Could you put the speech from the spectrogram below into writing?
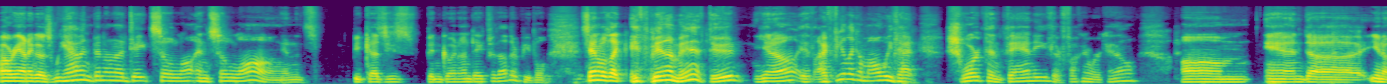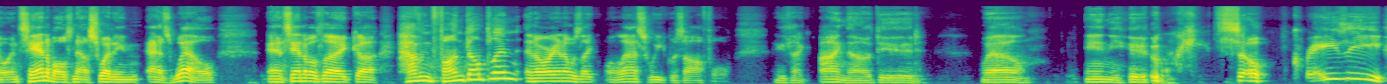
Ariana goes, "We haven't been on a date so long and so long, and it's because he's been going on dates with other people." Sandoval's like, "It's been a minute, dude. You know, if, I feel like I'm always that Schwartz and Sandy. They're fucking Raquel, um, and uh, you know, and Sandoval's now sweating as well." And Sandoval's like, uh, having fun, Dumpling? And Ariana was like, well, last week was awful. And he's like, I know, dude. Well, in you. It's so crazy.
